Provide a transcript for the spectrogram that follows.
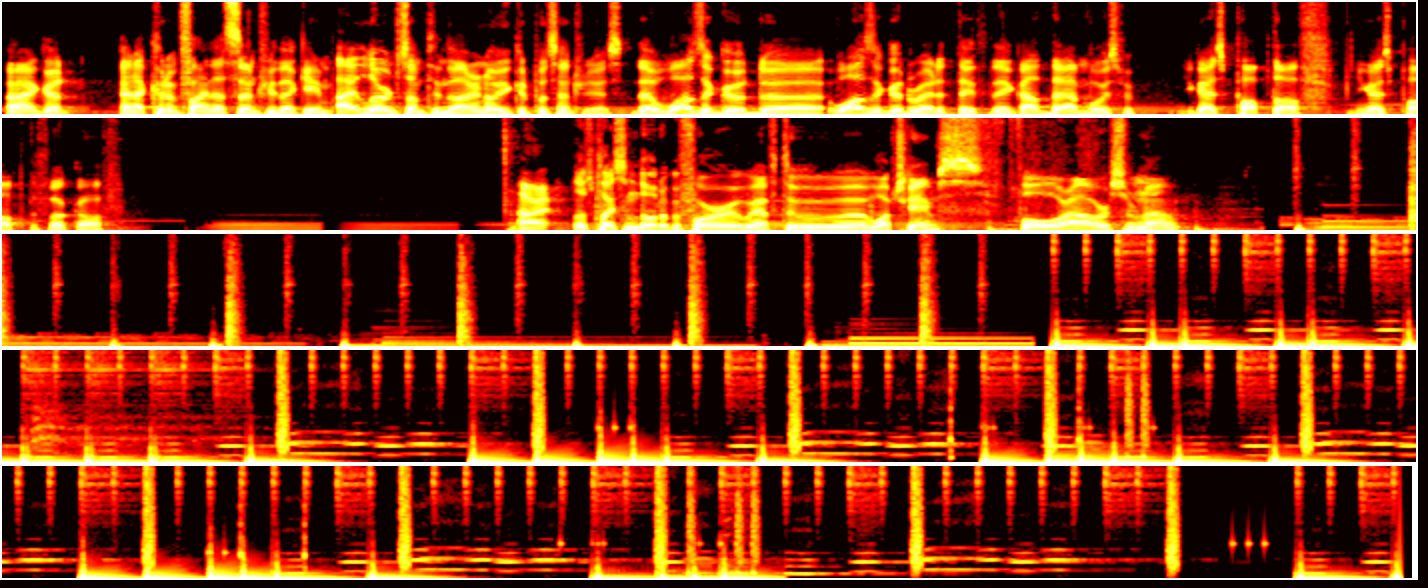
Alright, good. And I couldn't find that sentry that game. I learned something though. I didn't know you could put sentries. There was a good uh, was a good Reddit day today. God damn, boys. You guys popped off. You guys popped the fuck off. Alright, let's play some Dota before we have to uh, watch games. Four hours from now.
